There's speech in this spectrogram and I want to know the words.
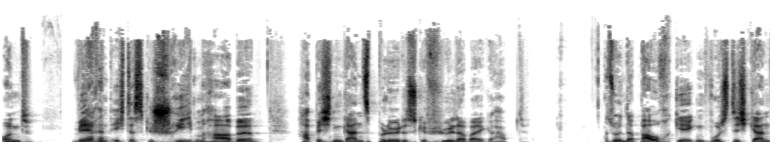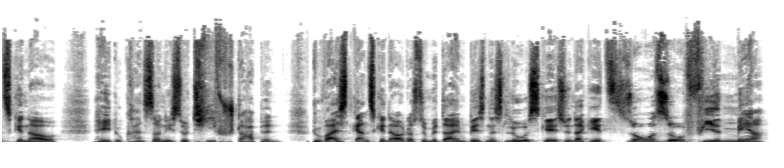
Und Während ich das geschrieben habe, habe ich ein ganz blödes Gefühl dabei gehabt. So in der Bauchgegend wusste ich ganz genau, hey, du kannst doch nicht so tief stapeln. Du weißt ganz genau, dass du mit deinem Business losgehst und da geht so, so viel mehr.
